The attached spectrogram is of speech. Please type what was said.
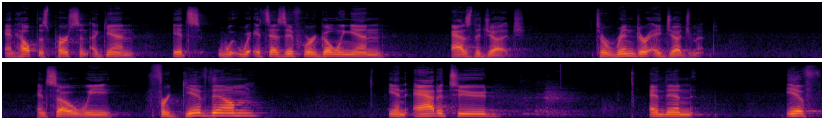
and help this person, again, it's, it's as if we're going in as the judge to render a judgment. And so we forgive them in attitude and then, if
